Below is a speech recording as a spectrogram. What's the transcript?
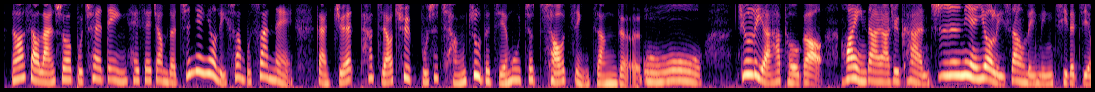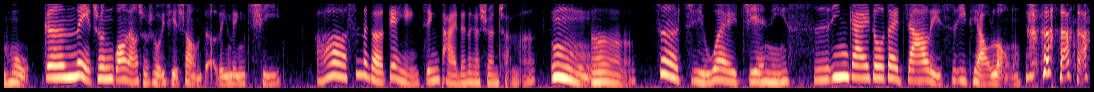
然后小兰说不确定黑 C Jump 的知念佑里算不算呢？感觉他只要去不是常驻的节目就超紧张的。哦，Julia 她投稿，欢迎大家去看知念佑里上零零七的节目，跟内村光良叔叔一起上的零零七。哦，是那个电影金牌的那个宣传吗？嗯，嗯，这几位杰尼斯应该都在家里是一条龙，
